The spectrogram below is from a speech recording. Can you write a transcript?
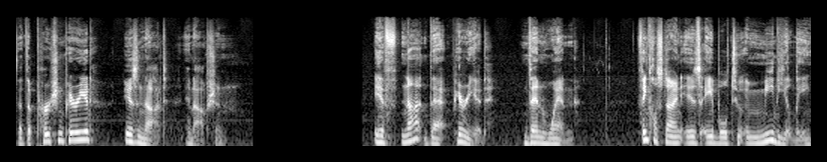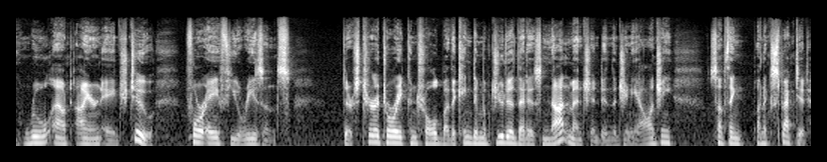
that the Persian period is not an option. If not that period, then when? Finkelstein is able to immediately rule out Iron Age 2 for a few reasons. There's territory controlled by the Kingdom of Judah that is not mentioned in the genealogy, something unexpected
